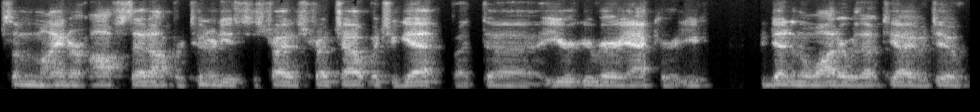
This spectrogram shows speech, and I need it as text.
some minor offset opportunities to try to stretch out what you get, but uh, you're you're very accurate. You you're dead in the water without TiO2.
